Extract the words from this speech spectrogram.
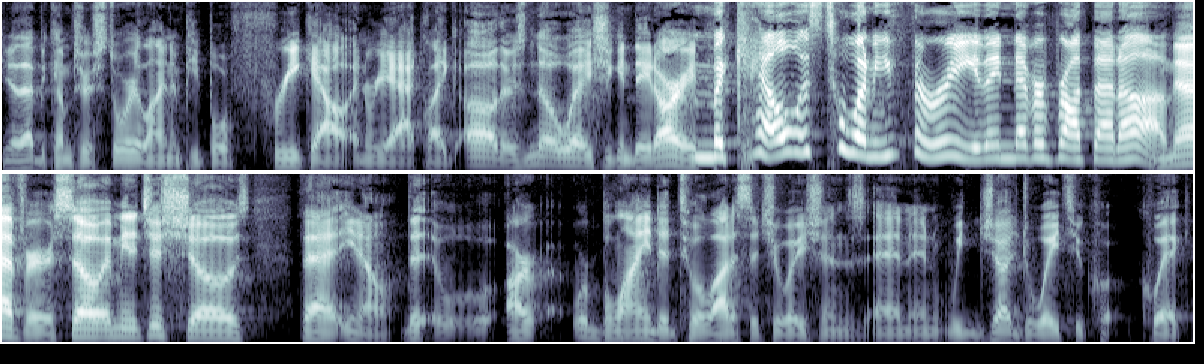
you know that becomes her storyline, and people freak out and react like, "Oh, there's no way she can date Arie." Mikkel was 23. They never brought that up. Never. So I mean, it just shows that you know that our we're blinded to a lot of situations, and and we judged way too qu- quick.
